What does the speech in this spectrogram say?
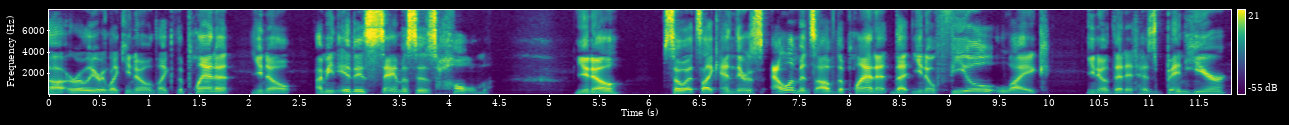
uh, earlier, like, you know, like the planet, you know, I mean, it is Samus's home, you know? So it's like, and there's elements of the planet that, you know, feel like, you know, that it has been here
